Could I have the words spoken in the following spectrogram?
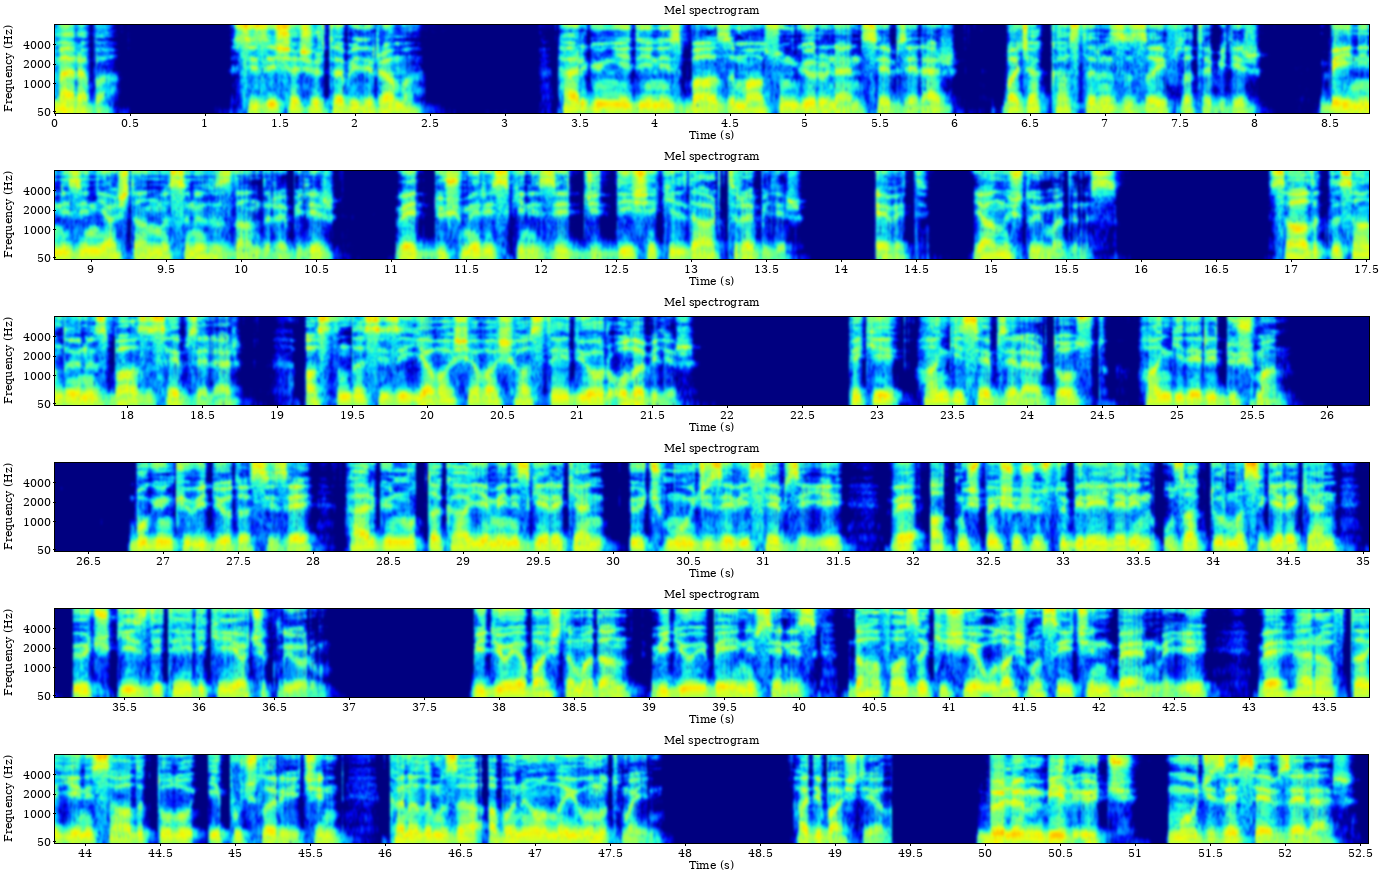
Merhaba. Sizi şaşırtabilir ama her gün yediğiniz bazı masum görünen sebzeler bacak kaslarınızı zayıflatabilir, beyninizin yaşlanmasını hızlandırabilir ve düşme riskinizi ciddi şekilde artırabilir. Evet, yanlış duymadınız. Sağlıklı sandığınız bazı sebzeler aslında sizi yavaş yavaş hasta ediyor olabilir. Peki hangi sebzeler dost, hangileri düşman? Bugünkü videoda size her gün mutlaka yemeniz gereken 3 mucizevi sebzeyi ve 65 yaş üstü bireylerin uzak durması gereken 3 gizli tehlikeyi açıklıyorum. Videoya başlamadan videoyu beğenirseniz daha fazla kişiye ulaşması için beğenmeyi ve her hafta yeni sağlık dolu ipuçları için kanalımıza abone olmayı unutmayın. Hadi başlayalım. Bölüm 1-3 Mucize Sebzeler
